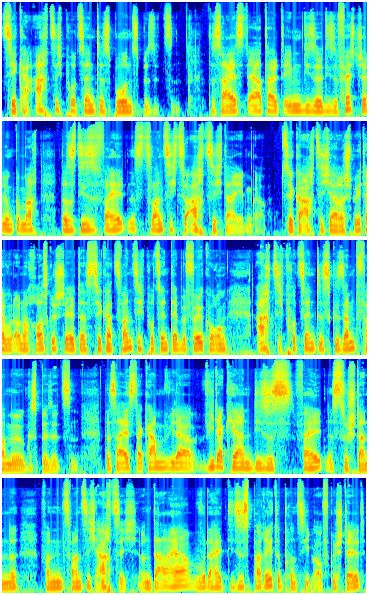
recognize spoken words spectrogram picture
circa 80 Prozent des Bodens besitzen. Das heißt, er hat halt eben diese, diese Feststellung gemacht, dass es dieses Verhältnis 20 zu 80 da eben gab. Circa 80 Jahre später wurde auch noch herausgestellt, dass circa 20 Prozent der Bevölkerung 80 Prozent des Gesamtvermögens besitzen. Das heißt, da kam wieder wiederkehrend dieses Verhältnis zustande von den 2080. Und daher wurde halt dieses Pareto-Prinzip aufgestellt,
